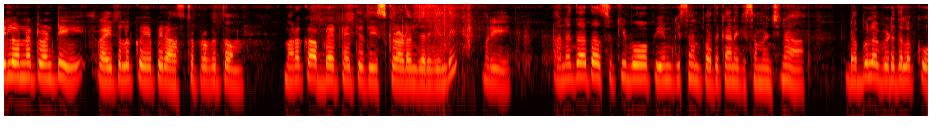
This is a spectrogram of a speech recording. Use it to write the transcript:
ఏపీలో ఉన్నటువంటి రైతులకు ఏపీ రాష్ట్ర ప్రభుత్వం మరొక అప్డేట్ అయితే తీసుకురావడం జరిగింది. మరి అన్నదాత సుఖీభవ పిఎం కిసాన్ పథకానికి సంబంధించిన డబ్బుల విడుదలకు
